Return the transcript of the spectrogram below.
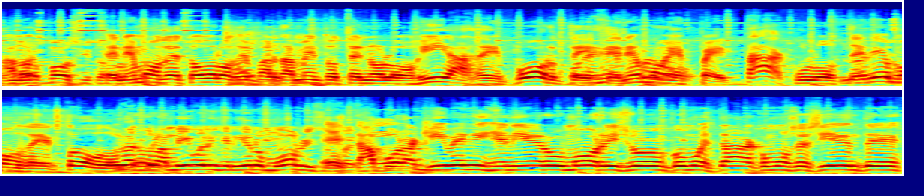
A no- propósito, tenemos de todos los departamentos, tecnologías, deportes, ejemplo, tenemos espectáculos, Nuestro- tenemos de todo. Nuestro ¿no? amigo el ingeniero Morrison. Está me- por aquí, ven ingeniero Morrison, ¿cómo está? ¿Cómo se siente?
